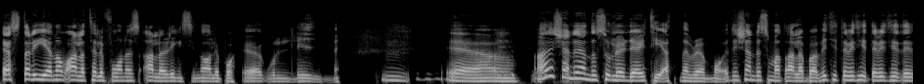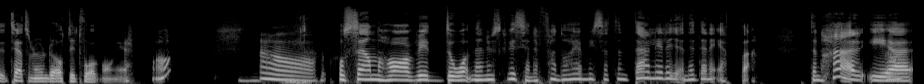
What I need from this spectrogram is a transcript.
testar igenom alla telefonens alla ringsignaler på hög volym. Mm. Eh, ja, jag kände ändå solidaritet. När det, det kändes som att alla bara, vi tittar, vi tittar, vi tittar 1382 gånger. Ja. Ja. Och sen har vi då, nej nu ska vi se, nej, fan då har jag missat den där lilla, nej den är etta. Den här är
